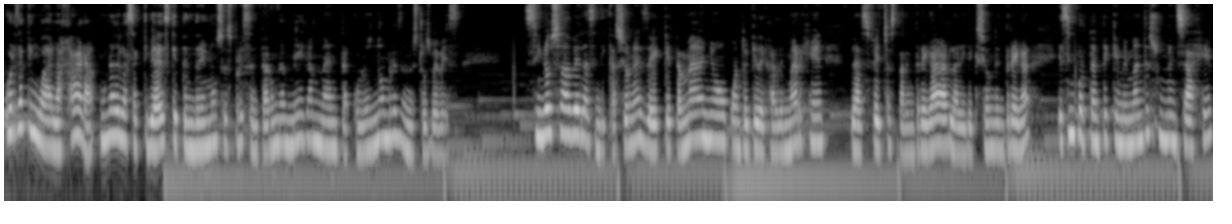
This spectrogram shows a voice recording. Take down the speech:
Recuerda que en Guadalajara una de las actividades que tendremos es presentar una mega manta con los nombres de nuestros bebés. Si no sabe las indicaciones de qué tamaño, cuánto hay que dejar de margen, las fechas para entregar, la dirección de entrega, es importante que me mandes un mensaje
